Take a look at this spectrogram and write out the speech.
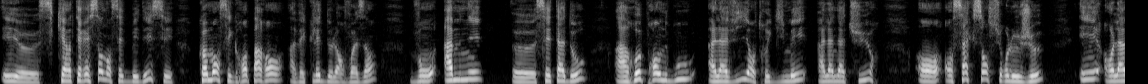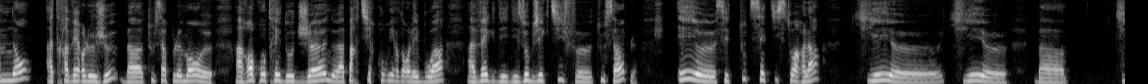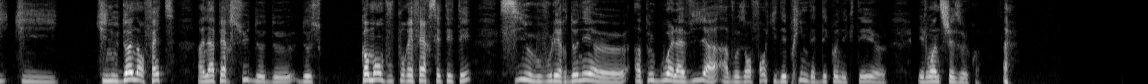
Et ce qui est intéressant dans cette BD, c'est comment ses grands-parents, avec l'aide de leurs voisins, vont amener euh, cet ado à reprendre goût à la vie, entre guillemets, à la nature, en, en s'axant sur le jeu et en l'amenant à travers le jeu, ben, tout simplement euh, à rencontrer d'autres jeunes, à partir courir dans les bois avec des, objectifs euh, tout simples. Et c'est toute cette histoire-là qui est, qui est, ben, qui, qui, qui nous donne en fait un aperçu de, de, de comment vous pourrez faire cet été si euh, vous voulez redonner euh, un peu goût à la vie à, vos enfants qui dépriment d'être déconnectés euh, et loin de chez eux. Quoi.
